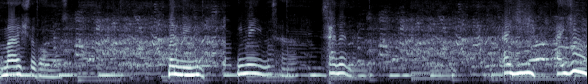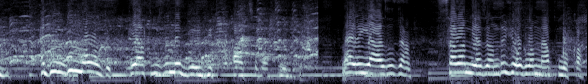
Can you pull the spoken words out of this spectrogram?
Mənə heç nə qalmazdı. Mən neyim? Yeməyim sənə. Sənə nə? Hə yiyib, hə gördün nə oldu? Həyatımızda nə böyük bir hadisə başladı. Mən yazıcam. Salam yazanda yoxla mənə blok at.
